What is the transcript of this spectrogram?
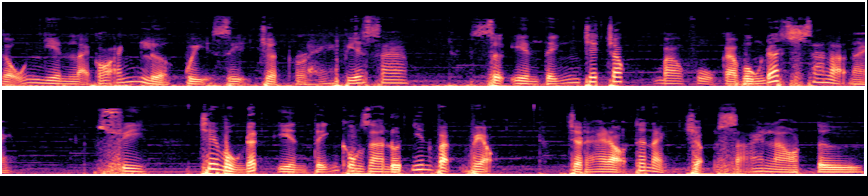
ngẫu nhiên lại có ánh lửa quỷ dị trượt lóe phía xa. Sự yên tĩnh chết chóc bao phủ cả vùng đất xa lạ này. Suy, trên vùng đất yên tĩnh không gian đột nhiên vặn vẹo, chợt hai đạo thân ảnh chậm rãi lao từ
